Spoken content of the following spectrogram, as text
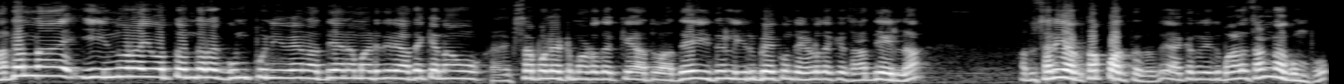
ಅದನ್ನು ಈ ಇನ್ನೂರ ಐವತ್ತೊಂದರ ಗುಂಪು ನೀವೇನು ಅಧ್ಯಯನ ಮಾಡಿದಿರಿ? ಅದಕ್ಕೆ ನಾವು ಎಕ್ಸ್ಟ್ರಾಪೊಲೇಟ್ ಮಾಡೋದಕ್ಕೆ ಅಥವಾ ಅದೇ ಇದರಲ್ಲಿ ಇರಬೇಕು ಅಂತ ಹೇಳೋದಕ್ಕೆ ಸಾಧ್ಯ ಇಲ್ಲ. ಅದು ಸರಿಯಾಗಿ ತಪ್ಪಾಗ್ತದೆ ಅದು. ಯಾಕಂದರೆ ಇದು ಭಾಳ ಸಣ್ಣ ಗುಂಪು.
